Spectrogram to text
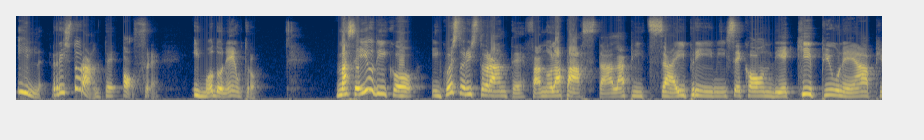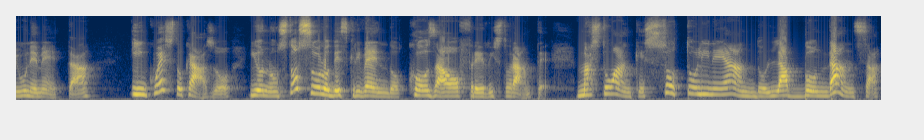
il ristorante offre, in modo neutro. Ma se io dico in questo ristorante fanno la pasta, la pizza, i primi, i secondi e chi più ne ha più ne metta, in questo caso io non sto solo descrivendo cosa offre il ristorante, ma sto anche sottolineando l'abbondanza,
